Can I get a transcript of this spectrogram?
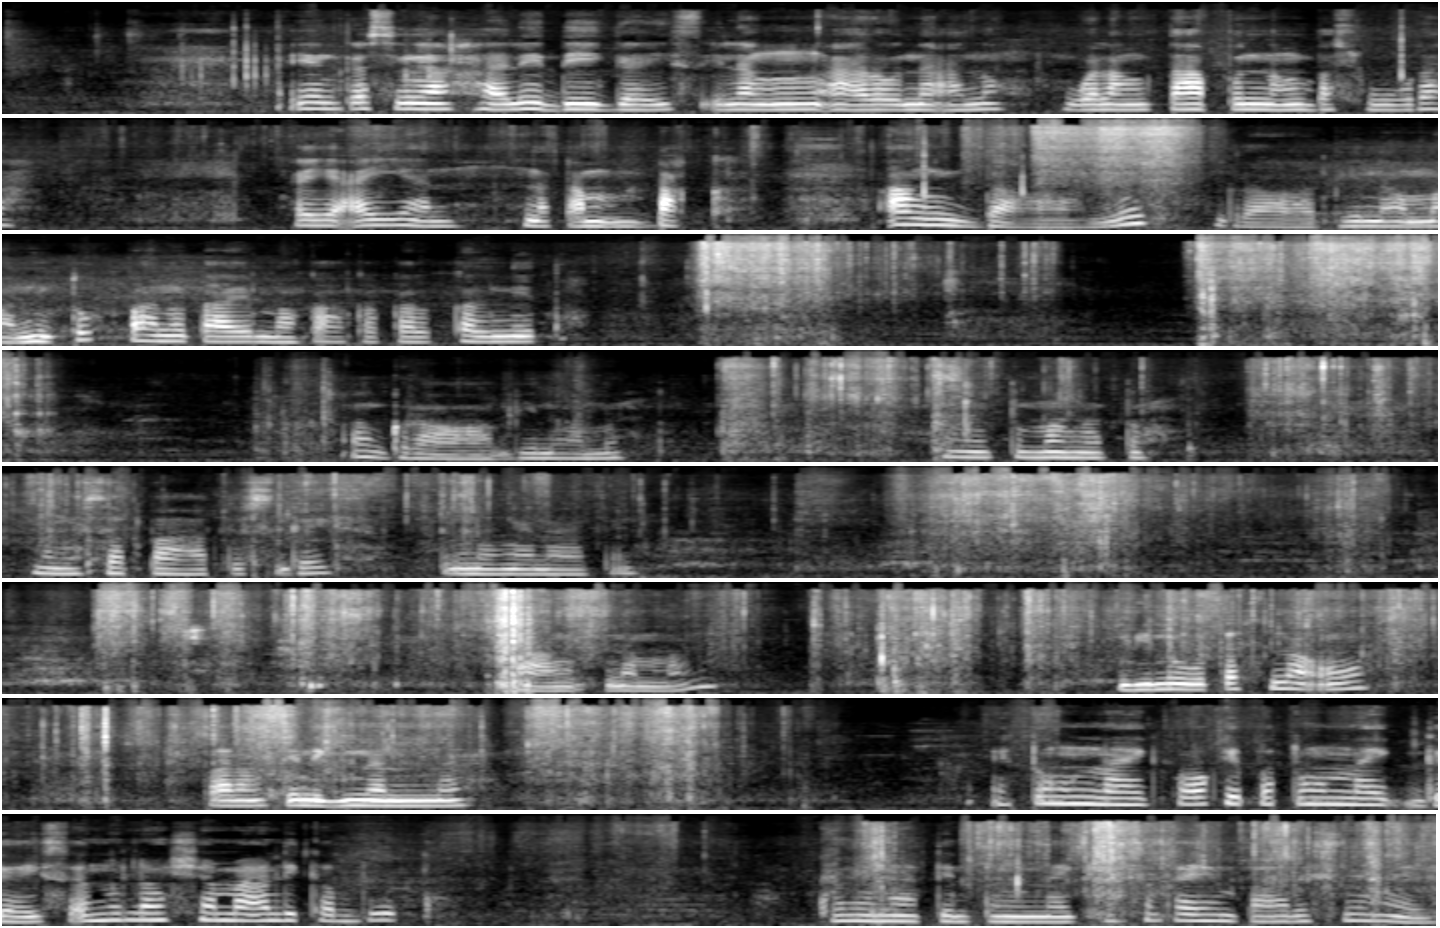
ayan kasi nga holiday guys. Ilang araw na ano walang tapon ng basura. Kaya ayan natambak. Ang dami. Grabe naman to. Paano tayo makakakalkal nito? Ah grabe naman. Ano to mga to? Mga sapatos guys. Tingnan nga natin. Pangit naman. Binutas na oh. Parang tinignan na. Itong Nike, okay pa tong Nike guys. Ano lang siya maalikabok. Kunin natin tong Nike. Saan kaya yung pares niya eh?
